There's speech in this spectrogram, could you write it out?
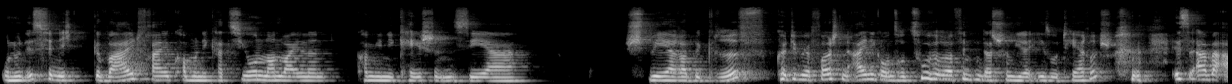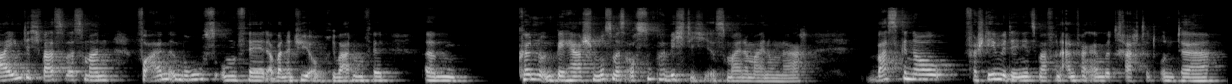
Und nun ist, finde ich, gewaltfreie Kommunikation, Nonviolent Communication sehr schwerer Begriff. Könnt ihr mir vorstellen, einige unserer Zuhörer finden das schon wieder esoterisch, ist aber eigentlich was, was man vor allem im Berufsumfeld, aber natürlich auch im privaten Umfeld ähm, können und beherrschen muss, was auch super wichtig ist, meiner Meinung nach. Was genau verstehen wir denn jetzt mal von Anfang an betrachtet unter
